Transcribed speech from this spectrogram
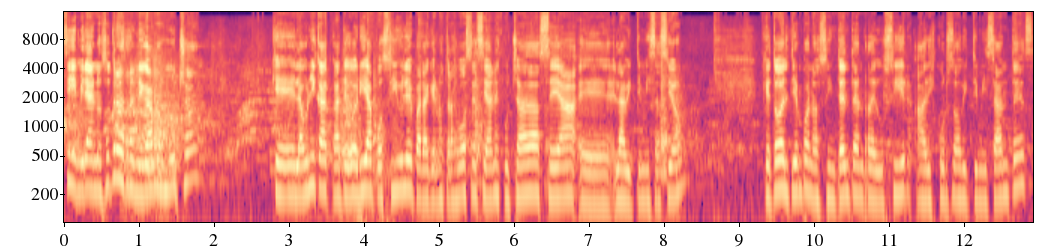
Sí, mira, nosotros renegamos mucho que la única categoría posible para que nuestras voces sean escuchadas sea eh, la victimización, que todo el tiempo nos intenten reducir a discursos victimizantes,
